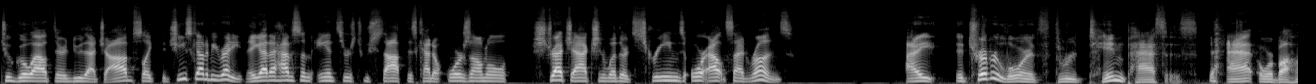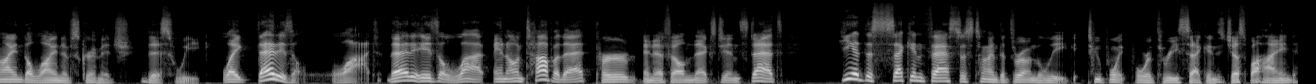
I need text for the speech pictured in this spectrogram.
to go out there and do that job. So like the Chiefs got to be ready. They got to have some answers to stop this kind of horizontal stretch action, whether it's screens or outside runs. I uh, Trevor Lawrence threw 10 passes at or behind the line of scrimmage this week. Like that is a lot. That is a lot. And on top of that, per NFL Next Gen stats, he had the second fastest time to throw in the league, 2.43 seconds, just behind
